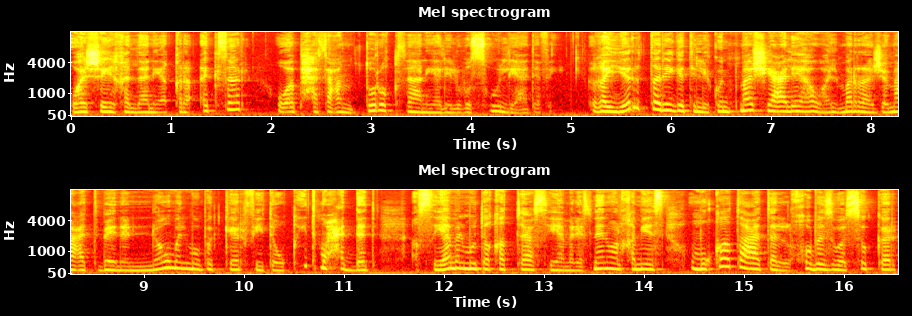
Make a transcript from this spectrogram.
وهالشي خلاني أقرأ أكثر وأبحث عن طرق ثانية للوصول لهدفي. غيرت طريقة اللي كنت ماشية عليها وهالمرة جمعت بين النوم المبكر في توقيت محدد الصيام المتقطع صيام الاثنين والخميس ومقاطعة الخبز والسكر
